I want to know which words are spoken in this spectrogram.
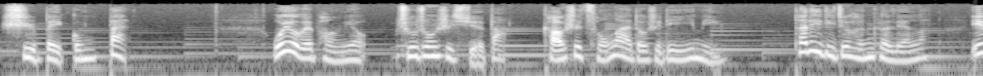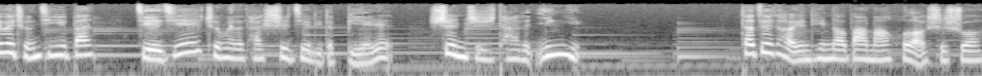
事倍功半。我有位朋友。初中是学霸，考试从来都是第一名，他弟弟就很可怜了，因为成绩一般，姐姐成为了他世界里的别人，甚至是他的阴影。他最讨厌听到爸妈或老师说：“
